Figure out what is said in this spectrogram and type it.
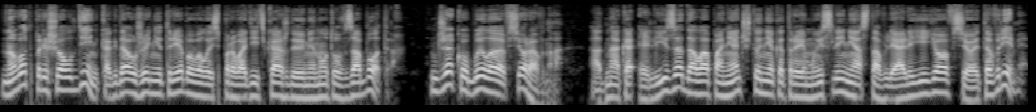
Но вот пришел день, когда уже не требовалось проводить каждую минуту в заботах. Джеку было все равно – Однако Элиза дала понять, что некоторые мысли не оставляли ее все это время.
